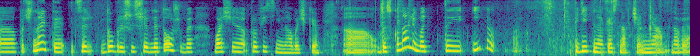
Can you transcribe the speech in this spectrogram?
е, починайте, і це добре ще для того, щоб ваші професійні навички вдосконалювати і підіть на якесь навчання нове.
